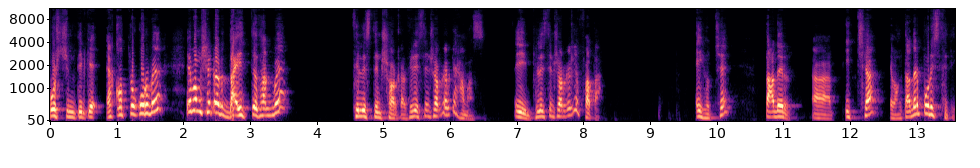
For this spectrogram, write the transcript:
পশ্চিম তীরকে একত্র করবে এবং সেটার দায়িত্বে থাকবে ফিলিস্তিন সরকার, ফিলিস্তিন সরকারকে হামাস। এই ফিলিস্তিন সরকারকে ফাতা। এই হচ্ছে তাদের ইচ্ছা এবং তাদের পরিস্থিতি।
